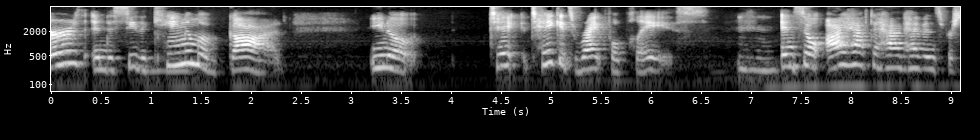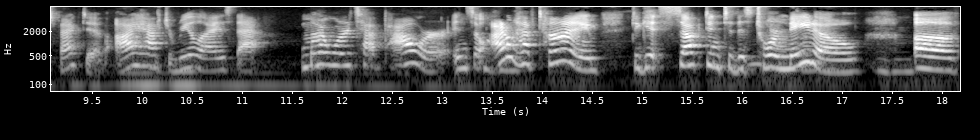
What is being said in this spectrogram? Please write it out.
earth and to see the Mhm. kingdom of God you know take take its rightful place Mhm. and so I have to have heaven's perspective I have to realize that my words have power and so I don't have time to get sucked into this tornado Mhm. of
